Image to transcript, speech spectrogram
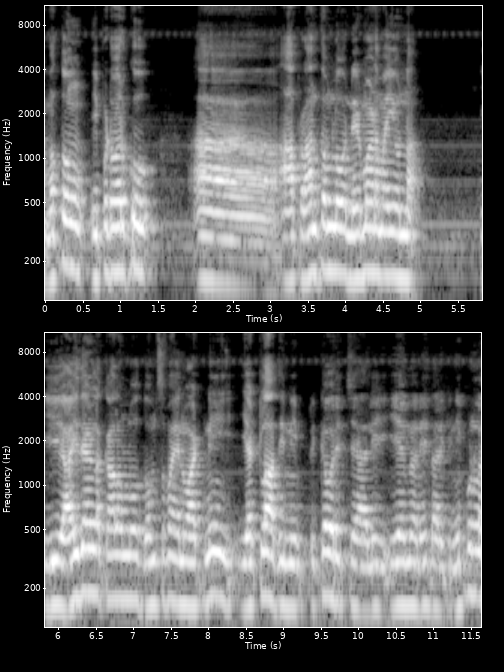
మొత్తం ఇప్పటి వరకు ఆ, ప్రాంతంలో నిర్మాణమై ఉన్న ఈ ఐదేళ్ళ కాలంలో ధ్వంసమైన వాటిని ఎట్లా దీన్ని రికవరీ చేయాలి ఏమని దానికి నిపుణుల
